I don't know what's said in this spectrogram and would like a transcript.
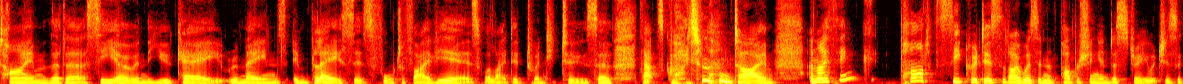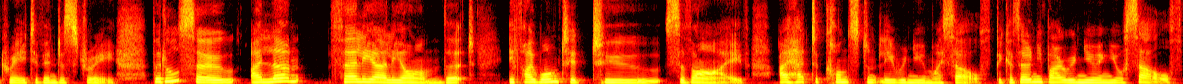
time that a CEO in the UK remains in place is four to five years. Well, I did 22, so that's quite a long time. And I think part of the secret is that I was in the publishing industry, which is a creative industry, but also I learned fairly early on that if I wanted to survive, I had to constantly renew myself because only by renewing yourself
